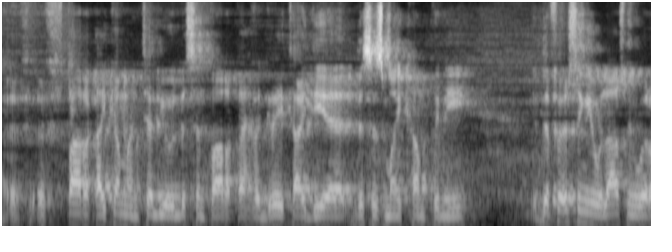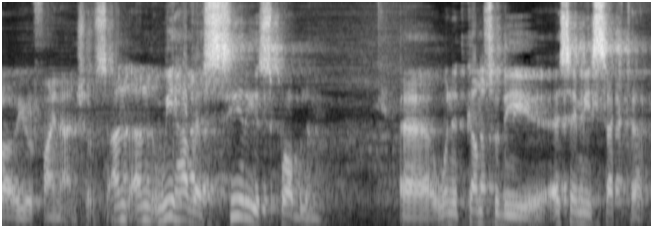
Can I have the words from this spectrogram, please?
if, if Tariq, I come and tell you, listen, Tariq, I have a great idea, this is my company, the first thing you will ask me, where are your financials? And, and we have a serious problem uh, when it comes to the SME sector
